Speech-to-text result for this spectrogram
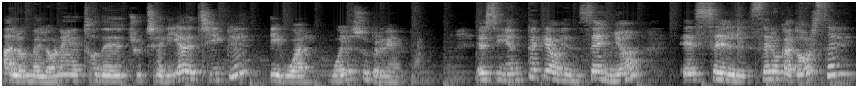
a los melones estos de chuchería, de chicle, igual, huele súper bien. El siguiente que os enseño es el 014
